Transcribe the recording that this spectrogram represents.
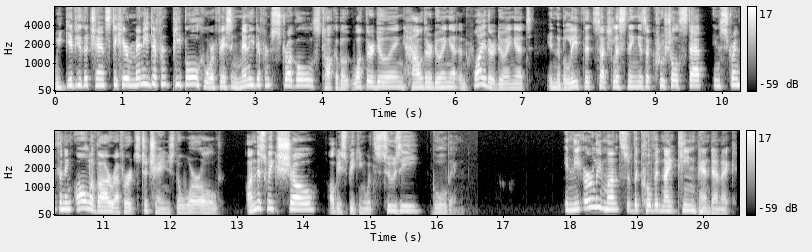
We give you the chance to hear many different people who are facing many different struggles talk about what they're doing, how they're doing it, and why they're doing it, in the belief that such listening is a crucial step in strengthening all of our efforts to change the world. On this week's show, I'll be speaking with Susie Goulding. In the early months of the COVID 19 pandemic,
